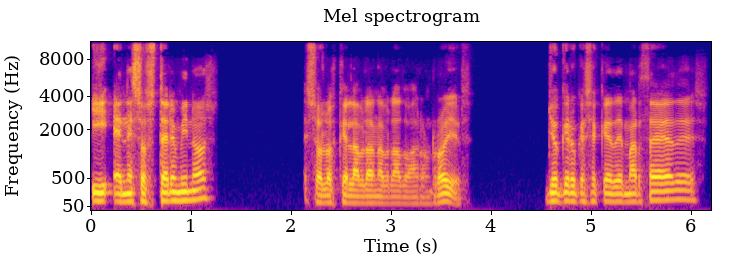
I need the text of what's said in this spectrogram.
Y en esos términos son los que le habrán hablado a Aaron Rodgers. Yo quiero que se quede Mercedes,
